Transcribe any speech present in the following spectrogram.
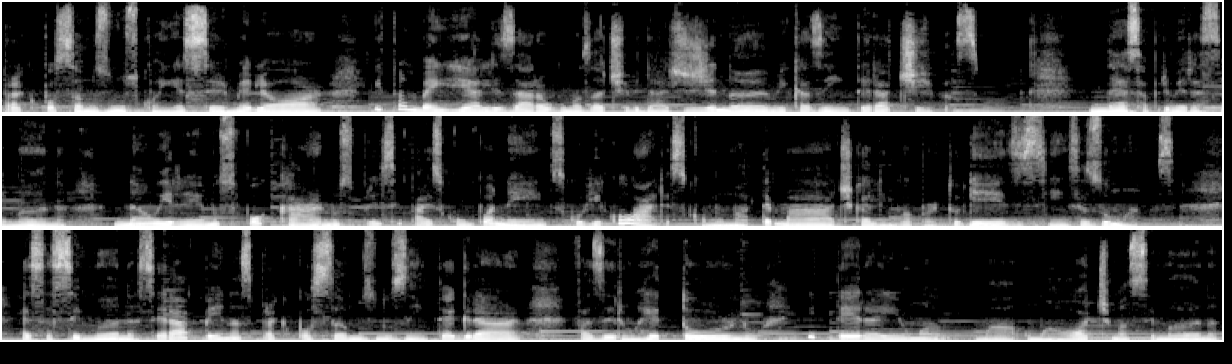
para que possamos nos conhecer melhor e também realizar algumas atividades dinâmicas e interativas. Nessa primeira semana, não iremos focar nos principais componentes curriculares, como matemática, língua portuguesa e ciências humanas. Essa semana será apenas para que possamos nos integrar, fazer um retorno e ter aí uma, uma, uma ótima semana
